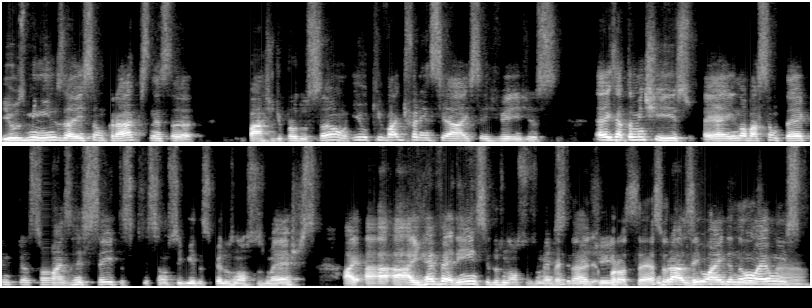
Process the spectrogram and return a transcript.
E os meninos aí são craques nessa parte de produção e o que vai diferenciar as cervejas é exatamente isso, é a inovação técnica, são as receitas que são seguidas pelos nossos mestres, a, a, a irreverência dos nossos é mestres é verdade. O, processo o Brasil ainda não é um... Na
